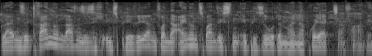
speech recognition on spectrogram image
bleiben Sie dran und lassen Sie sich inspirieren von der 21. Episode meiner Projektsafari.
